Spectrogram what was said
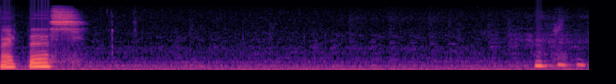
Like this.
